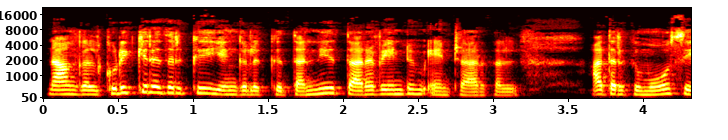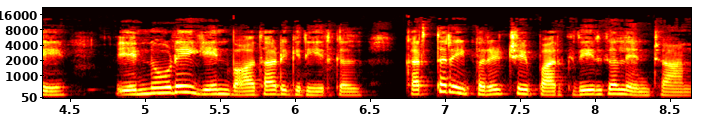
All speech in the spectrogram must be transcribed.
நாங்கள் குடிக்கிறதற்கு எங்களுக்கு தண்ணீர் தர வேண்டும் என்றார்கள். அதற்கு மோசே என்னோடே ஏன் வாதாடுகிறீர்கள்? கர்த்தரை பரீட்சை பார்க்கிறீர்கள் என்றான்.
